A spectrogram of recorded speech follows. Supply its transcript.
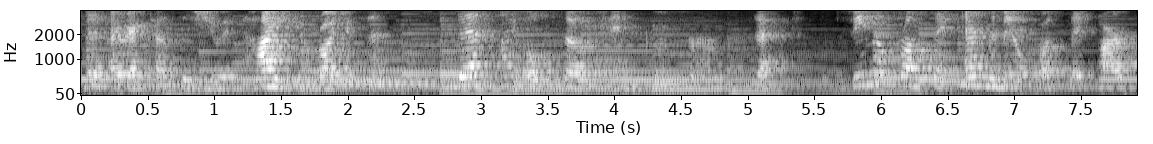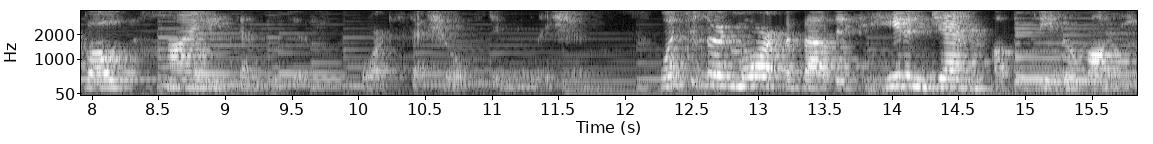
that erectile tissue is highly erogenous, then I also can confirm that. The female prostate and the male prostate are both highly sensitive for sexual stimulation. Want to learn more about this hidden gem of the female body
